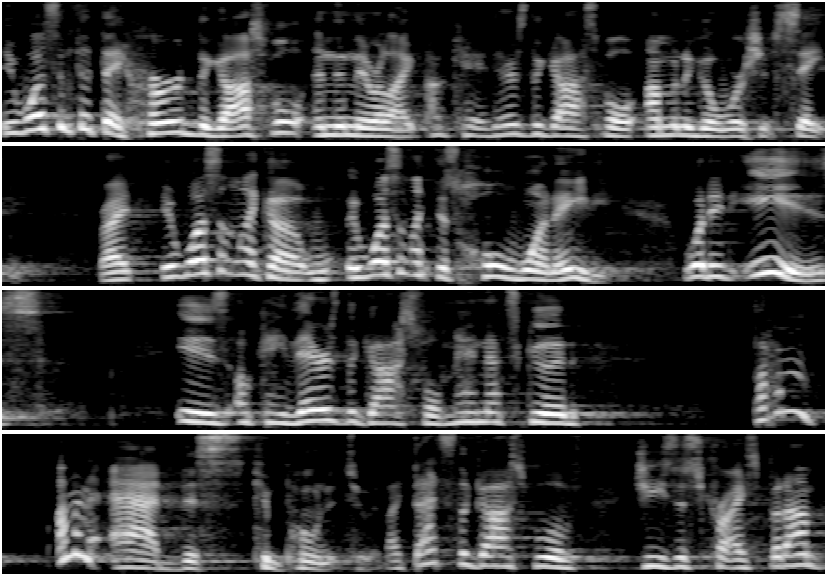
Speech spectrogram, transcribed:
it wasn't that they heard the gospel and then they were like, okay, there's the gospel, I'm gonna go worship Satan right? It wasn't like a it wasn't like this whole 180. What it is is okay, there's the gospel. Man, that's good. But I'm I'm going to add this component to it. Like that's the gospel of Jesus Christ, but I'm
